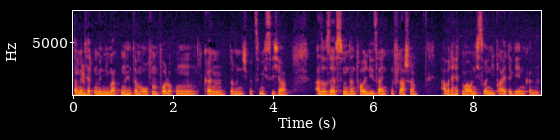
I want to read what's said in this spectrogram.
damit hätten wir niemanden hinterm Ofen vorlocken können, da bin ich mir ziemlich sicher. Also selbst mit einer toll designten Flasche, aber da hätten wir auch nicht so in die Breite gehen können.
